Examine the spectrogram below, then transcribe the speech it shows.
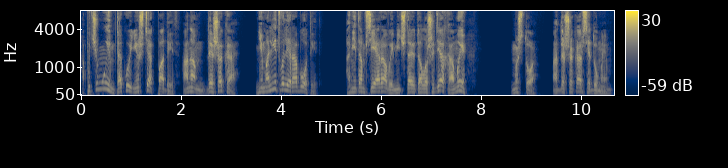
А почему им такой ништяк падает, а нам ДШК? Не молитва ли работает? Они там все аравы мечтают о лошадях, а мы... Мы что, о ДШК все думаем.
